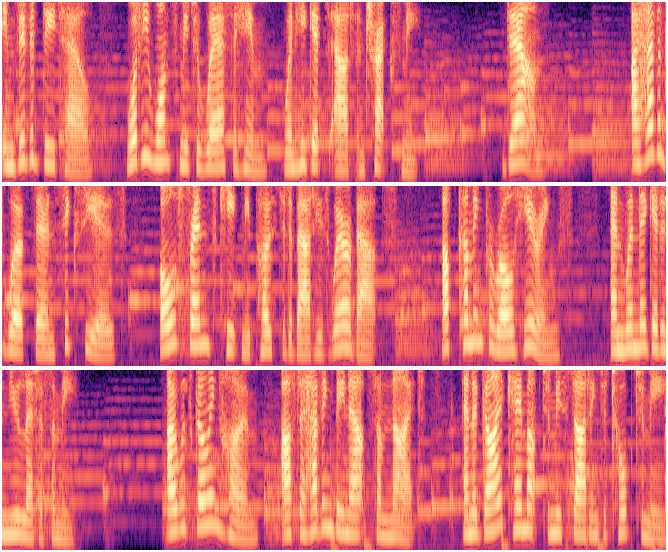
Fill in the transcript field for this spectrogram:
in vivid detail, what he wants me to wear for him when he gets out and tracks me down. I haven't worked there in six years, old friends keep me posted about his whereabouts, upcoming parole hearings, and when they get a new letter for me. I was going home, after having been out some night, and a guy came up to me starting to talk to me,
